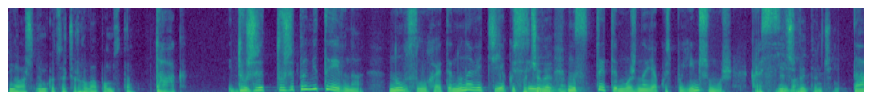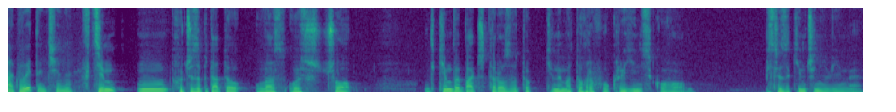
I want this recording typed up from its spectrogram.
На вашу думку, це чергова помста? Так. Дуже, дуже примітивна. Ну, слухайте, ну навіть якось і Очевидно. мстити можна якось по-іншому ж, красиво. Більш витончено. Так, витончено. Втім, хочу запитати у вас ось що. Яким ви бачите розвиток кінематографу українського після закінчення війни?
